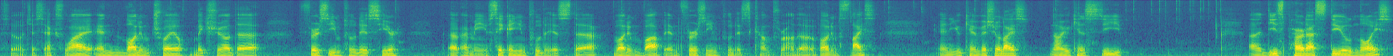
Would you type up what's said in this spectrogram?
So just X, Y, and volume trail. Make sure the first input is here uh, I mean second input is the volume VOP and first input is come from the volume slice and you can visualize now you can see uh, these part are still noise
